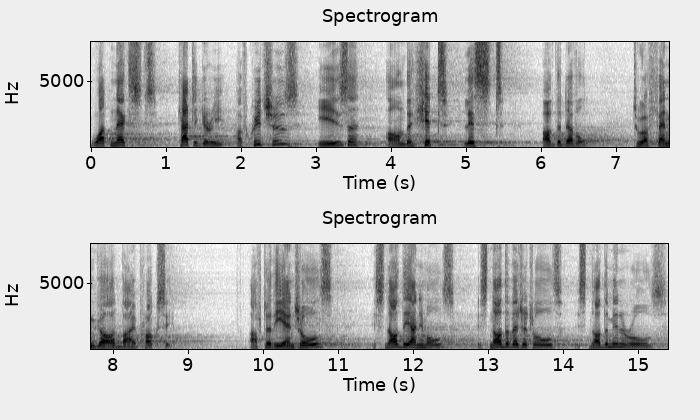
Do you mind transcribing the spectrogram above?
What next category of creatures is on the hit list of the devil to offend God by proxy? After the angels, it's not the animals, it's not the vegetables, it's not the minerals.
